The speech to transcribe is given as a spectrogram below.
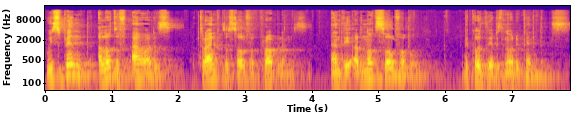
We spend a lot of hours trying to solve problems, and they are not solvable because there is no repentance.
